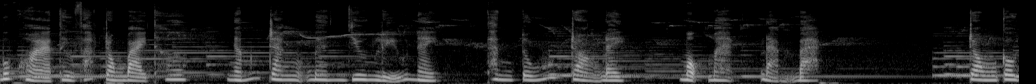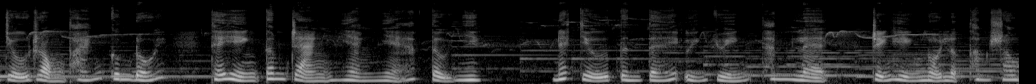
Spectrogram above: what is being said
Bút họa thư pháp trong bài thơ ngắm trăng bên dương liễu này thanh tú tròn đầy, mộc mạc đạm bạc trong câu chữ rộng thoáng cân đối, thể hiện tâm trạng nhàn nhã tự nhiên. Nét chữ tinh tế, uyển chuyển, thanh lệ, triển hiện nội lực thâm sâu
